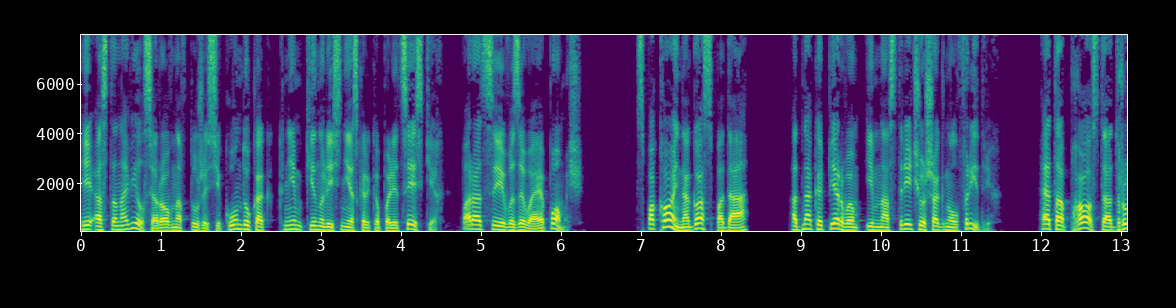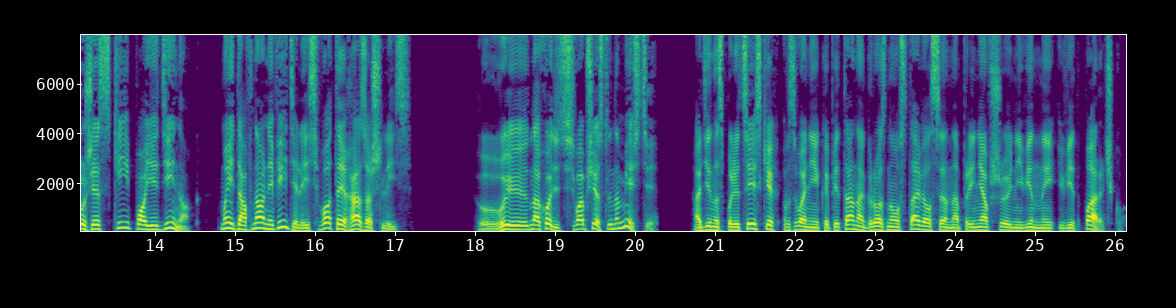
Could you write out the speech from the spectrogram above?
и остановился ровно в ту же секунду, как к ним кинулись несколько полицейских, по рации вызывая помощь. «Спокойно, господа!» Однако первым им навстречу шагнул Фридрих. «Это просто дружеский поединок. Мы давно не виделись, вот и разошлись». «Вы находитесь в общественном месте», один из полицейских в звании капитана грозно уставился на принявшую невинный вид парочку.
